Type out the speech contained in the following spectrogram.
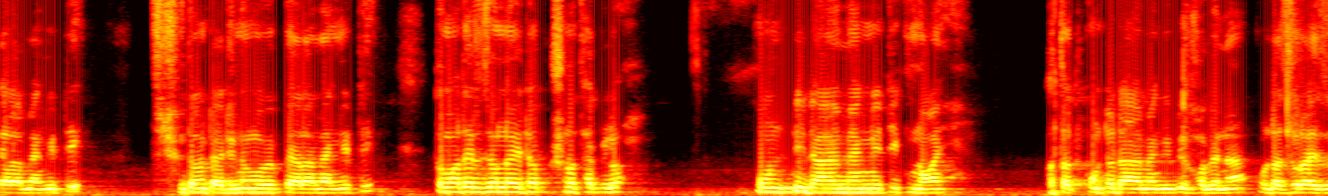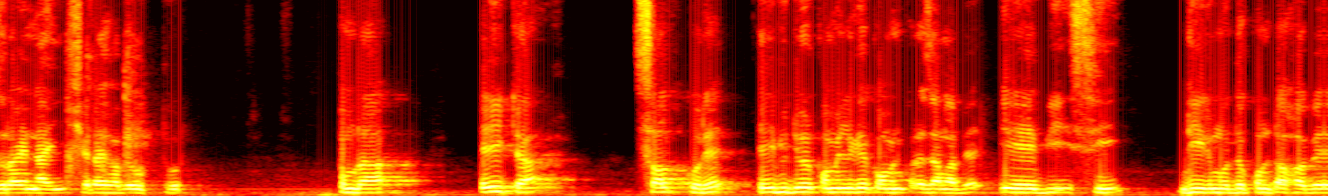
প্যারাম্যাগনেটিক সুতরাং টাইটেনিয়াম হবে প্যারাম্যাগনেটিক তোমাদের জন্য এটা প্রশ্ন থাকল, কোনটি ডায়াম্যাগনেটিক নয়? অর্থাৎ কোনটা ডায়াম্যাগনেটিক হবে না, কোনটা জোড়ায় জোড়ায় নাই, সেটাই হবে উত্তর। তোমরা এইটা সলভ করে এই ভিডিওর কমেন্ট লিখে কমেন্ট করে জানাবে এ বি সি ডির মধ্যে কোনটা হবে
